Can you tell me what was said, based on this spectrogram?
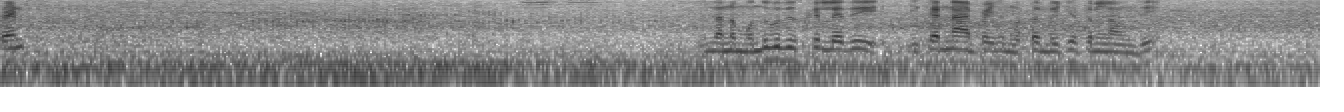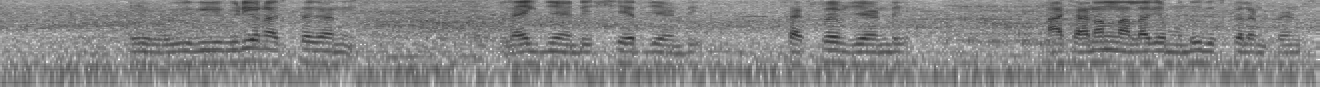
ఫ్రెండ్స్ నన్ను ముందుకు తీసుకెళ్ళేది ఇక్కడనే ఆపేసి మొత్తం మీ చేతుల్లో ఉంది. ఈ వీడియో నచ్చితే కానీ లైక్ చేయండి షేర్ చేయండి సబ్స్క్రైబ్ చేయండి. నా ఛానల్ని అలాగే ముందుకు తీసుకెళ్ళండి ఫ్రెండ్స్.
